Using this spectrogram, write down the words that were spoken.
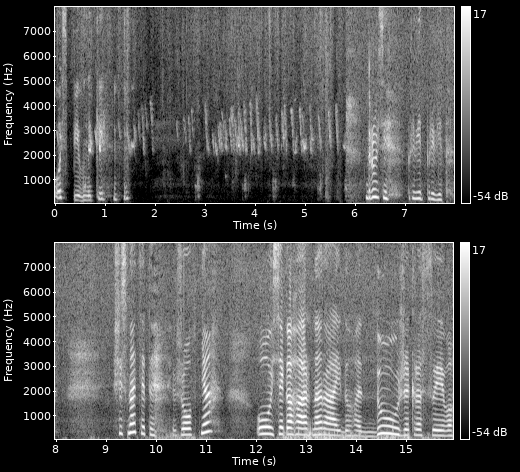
Ось півники. Друзі, привіт-привіт! 16 жовтня. Ось яка гарна райдуга, дуже красиво.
